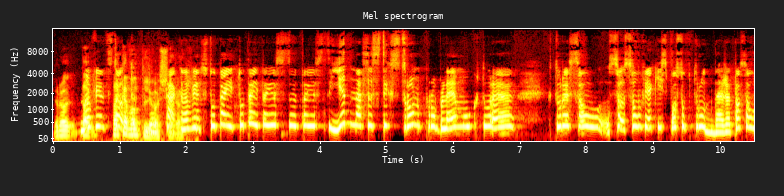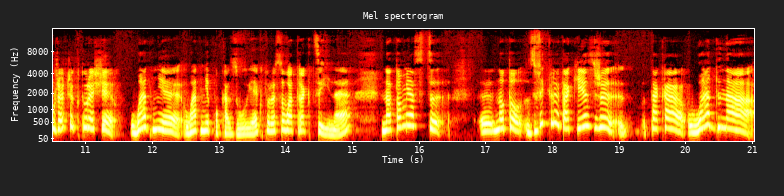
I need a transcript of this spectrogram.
Ro, no tak, więc taka to, wątpliwość. Tak, no więc tutaj, tutaj to, jest, to jest jedna z tych stron problemu, które, które są, są, są w jakiś sposób trudne, że to są rzeczy, które się ładnie, ładnie pokazuje, które są atrakcyjne. Natomiast no to zwykle tak jest, że taka ładna,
